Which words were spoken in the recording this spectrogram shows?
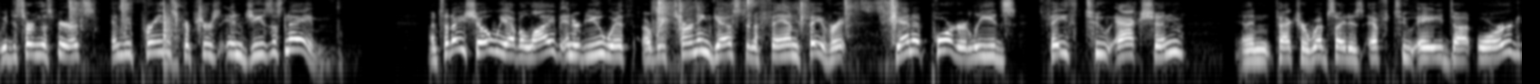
we discern the spirits, and we pray the scriptures in Jesus' name. On today's show, we have a live interview with a returning guest and a fan favorite. Janet Porter leads Faith to Action. In fact, her website is f2a.org.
